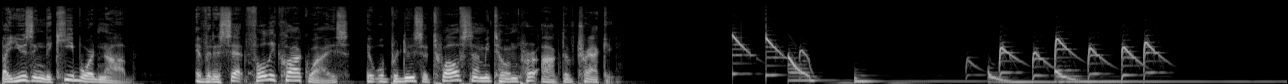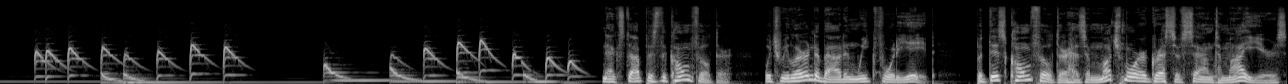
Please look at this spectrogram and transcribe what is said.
by using the keyboard knob. If it is set fully clockwise, it will produce a 12 semitone per octave tracking. Next up is the comb filter, which we learned about in week 48, but this comb filter has a much more aggressive sound to my ears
